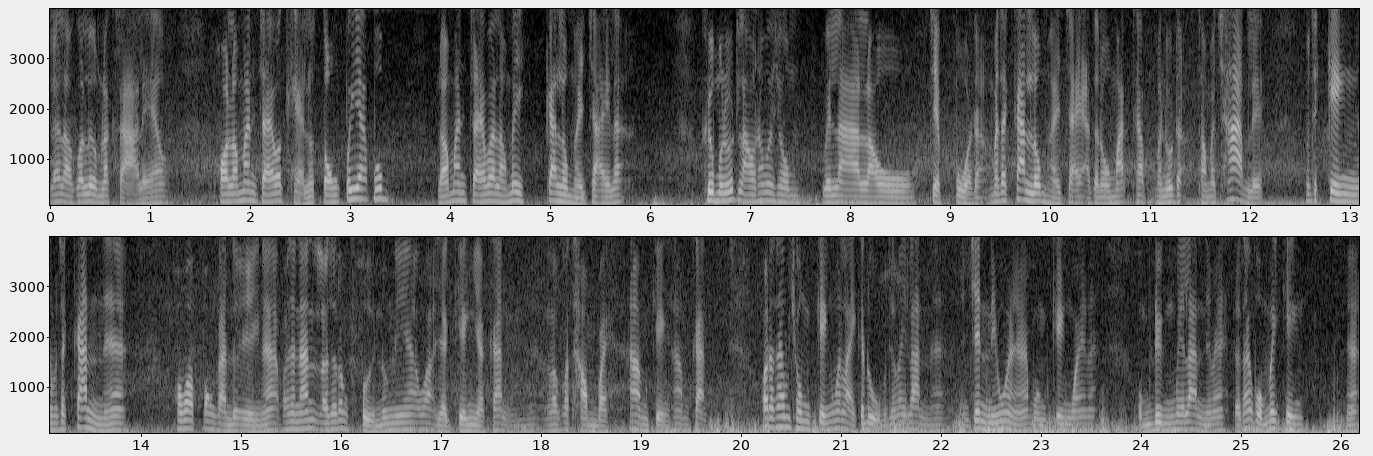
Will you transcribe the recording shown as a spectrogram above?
แล้วเราก็เริ่มรักษาแล้ว พอเรามั่นใจว่าแขนเราตรงเปี้ยปุ๊บเรามั่นใจว่าเราไม่กั้นลมหายใจแล้วคือมนุษย์เราท่านผู้ชม เวลาเราเจ็บปวดอะมันจะกั้นลมหายใจอัตโนมัติครับมนุษย์อะธรรมชาติเลย มันจะเก่งมันจะกั้นนะฮะ ราะว่าป้องกันตัวเองนะ เพราะฉะนั้นเราจะต้องฝืนตรงนี้ว่าอย่าเก่งอย่ากั้นเราก็ทำไปห้ามเก่งห้ามกั้น เพราะถ้าท่านผู้ชมเก่งเมื่อไหร่กระดูกมันจะไม่ลั่นนะอย่างเช่นนิ้วนะผมเก่งไว้นะผมดึงไม่ลั่นใช่ไหมแต่ถ้าผมไม่เก่งนะ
